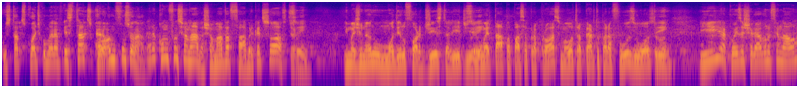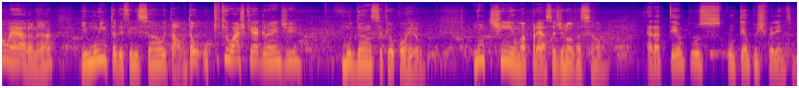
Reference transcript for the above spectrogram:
o, status quo de como era. Status quo. Era como funcionava. Era como funcionava, chamava fábrica de software. Sim. Imaginando um modelo Fordista ali, de Sim. uma etapa passa para a próxima, outra aperta o parafuso, o outro. Sim. E a coisa chegava no final, não era, né? E muita definição e tal. Então, o que, que eu acho que é a grande mudança que ocorreu? não tinha uma pressa de inovação. era tempos com tempos diferentes. Né?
